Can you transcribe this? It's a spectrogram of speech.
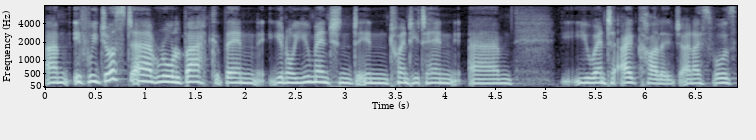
Um, if we just uh, roll back, then, you know, you mentioned in 2010, um, you went to ag college, and I suppose,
